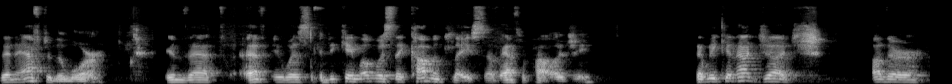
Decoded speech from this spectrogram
than after the war in that it was it became almost a commonplace of anthropology that we cannot judge other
